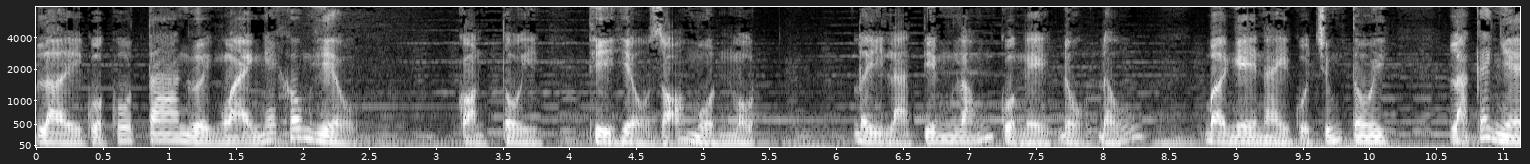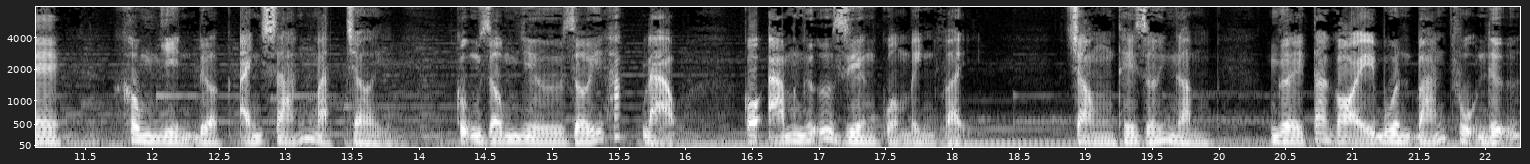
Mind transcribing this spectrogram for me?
Lời của cô ta người ngoài nghe không hiểu, còn tôi thì hiểu rõ mồn một. Đây là tiếng lóng của nghề đổ đấu, bởi nghề này của chúng tôi là cái nghề không nhìn được ánh sáng mặt trời, cũng giống như giới hắc đạo có ám ngữ riêng của mình vậy. Trong thế giới ngầm, người ta gọi buôn bán phụ nữ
